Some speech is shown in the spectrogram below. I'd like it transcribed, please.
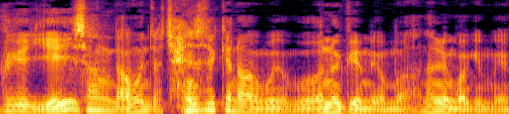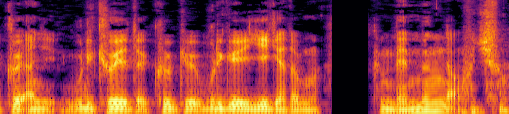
그게 예의상 나온 자 자연스럽게 나오고 뭐 어느 교회가 뭐 하나님 과교 뭐그 아니 우리 교회들 그 교회 우리 교회 얘기하다 보면 그럼 몇명 나오죠.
